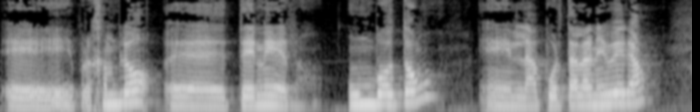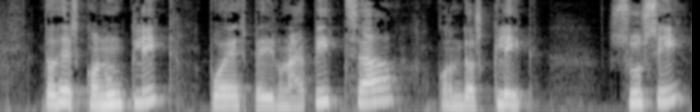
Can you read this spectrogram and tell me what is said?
Eh, por ejemplo, eh, tener un botón en la puerta de la nevera. Entonces, con un clic puedes pedir una pizza, con dos clics sushi,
